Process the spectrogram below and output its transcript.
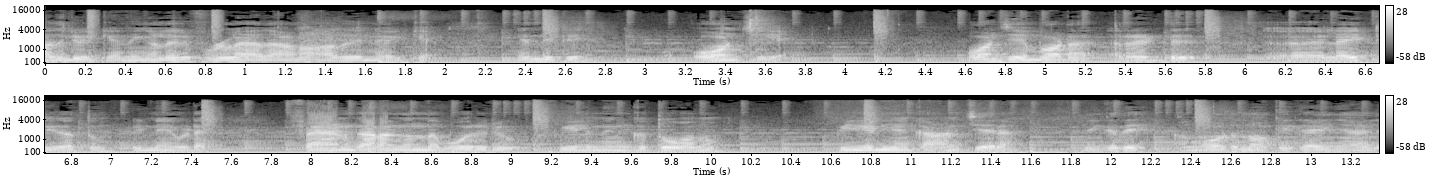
അതിൽ വെക്കുക നിങ്ങളൊരു ഫുള്ള് ഏതാണോ അത് തന്നെ വെക്കുക എന്നിട്ട് ഓൺ ചെയ്യാം ഓൺ ചെയ്യുമ്പോൾ അവിടെ റെഡ് ലൈറ്റ് കത്തും. പിന്നെ ഇവിടെ ഫാൻ കറങ്ങുന്ന പോലൊരു ഫീൽ നിങ്ങൾക്ക് തോന്നും. പിന്നീട് ഞാൻ കാണിച്ചു തരാം നിങ്ങൾക്കത് അങ്ങോട്ട് നോക്കിക്കഴിഞ്ഞാൽ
